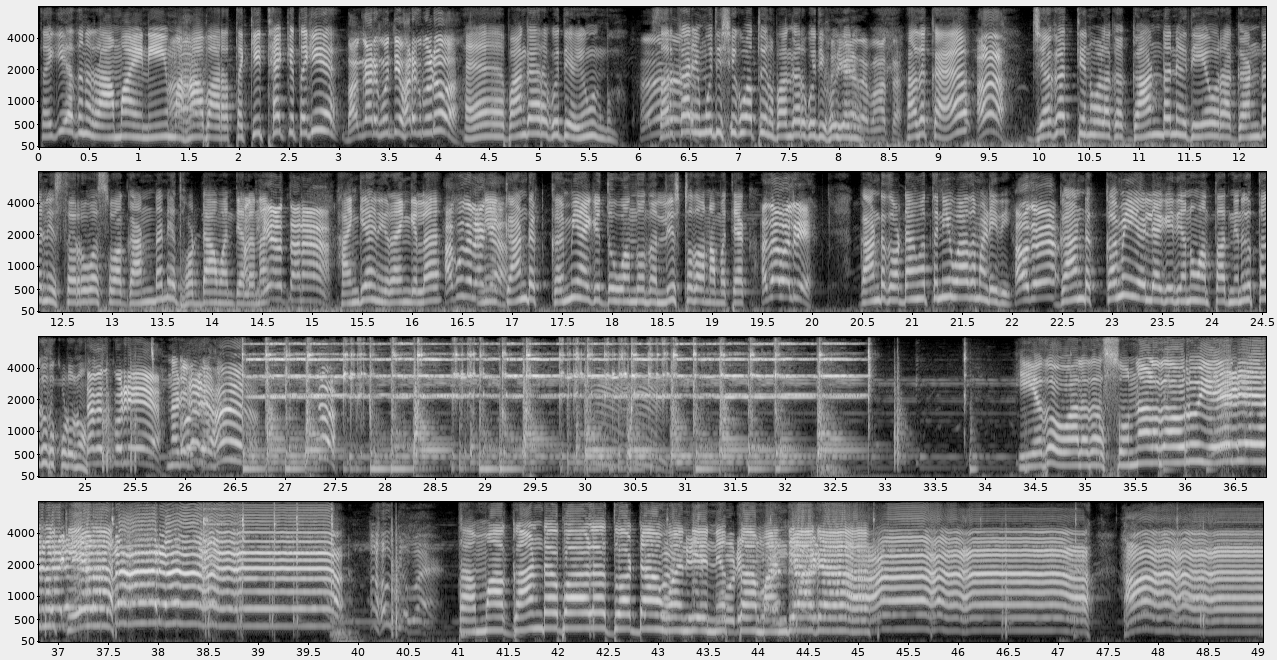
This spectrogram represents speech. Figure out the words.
ತಗಿ ಅದನ್ನ ರಾಮಾಯಣಿ ಮಹಾಭಾರತ ಕಿತ್ ಹಾಕಿ ತಗಿ. ಬಂಗಾರ ಗುದ್ದಿ ಹೊರಗೆ ಬಿಡು. ಏ ಬಂಗಾರ ಗುದ್ದಿ ಇವ್ ಸರ್ಕಾರಿ ಮುದಿ ಸಿಗುವತ್ತು ಬಂಗಾರ ಗುದ್ದಿ ಹೋಗಿ ಅದಕ್ಕ ಜಗತ್ತಿನೊಳಗ ಗಂಡನೇ ದೇವರ ಗಂಡನೇ ಸರ್ವಸ್ವ ಗಂಡನೇ ದೊಡ್ಡ ಮಂದಿಯಲ್ಲ ಹೇಳ್ತಾನ. ಹಂಗೇನ್ ಇರಂಗಿಲ್ಲ. ನೀ ಗಂಡ ಕಮ್ಮಿ ಆಗಿದ್ದು ಒಂದೊಂದ್ ಲಿಸ್ಟ್ ಅದಾವ ನಮ್ಮ ತ್ಯಾಕ ಅದಾವಲ್ರಿ. ಗಂಡ ದೊಡ್ಡ ಮತ್ತೆ ನೀ ವಾದ ಮಾಡಿದಿ. ಗಂಡ ಕಮ್ಮಿ ಎಲ್ಲಿ ಆಗಿದೆ ಅನ್ನುವಂಥದ್ದು ನಿನಗೆ ತೆಗೆದು ಕೊಡೋನು. ತೆಗೆದು ಕೊಡ್ರಿ. ನಡಿ. ಏದೋ ಹೊಲದ ಸುನ್ನಾಳದವರು ಏನೇನು ಕೇಳ. ತಮ್ಮ ಗಂಡ ಬಾಳ ದೊಡ್ಡ, ಒಂದೇ ನಿತ್ತ ಮಂದ್ಯಾಗ.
